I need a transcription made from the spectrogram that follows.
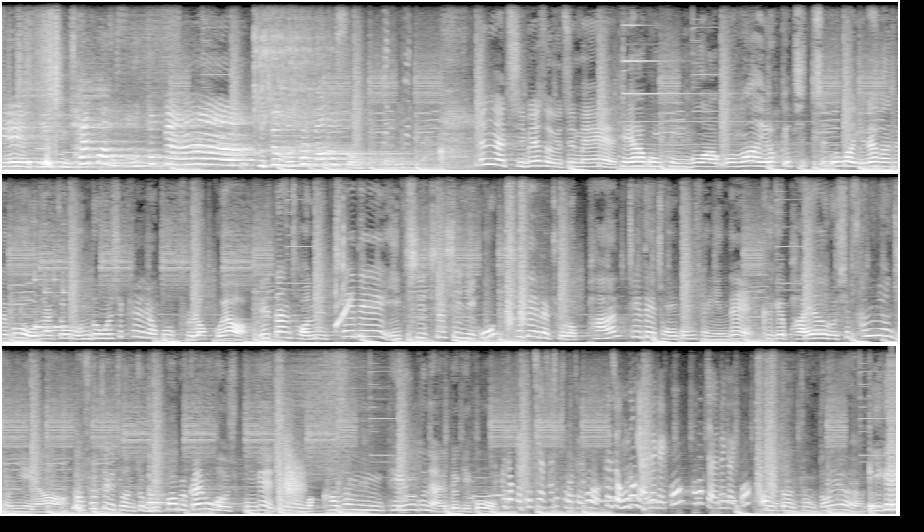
얘, 얘 지금 살 빠졌어. 어떡해. 그때보다 살 빠졌어. 맨날 집에서 요즘에 대학원 공부하고 막 이렇게 지치고 막 이래가지고 오늘 좀 운동을 시키려고 불렀고요. 일단 저는 체대 입시 출신이고 체대를 졸업한 체대 전공생인데 그게 바야흐로 13년 전이에요. 아, 솔직히 저는 좀 밑밥을 깔고 가고 싶은 게 지금 막 가슴 대흉근의 알배기고 아 일단 좀 떨려요 이게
